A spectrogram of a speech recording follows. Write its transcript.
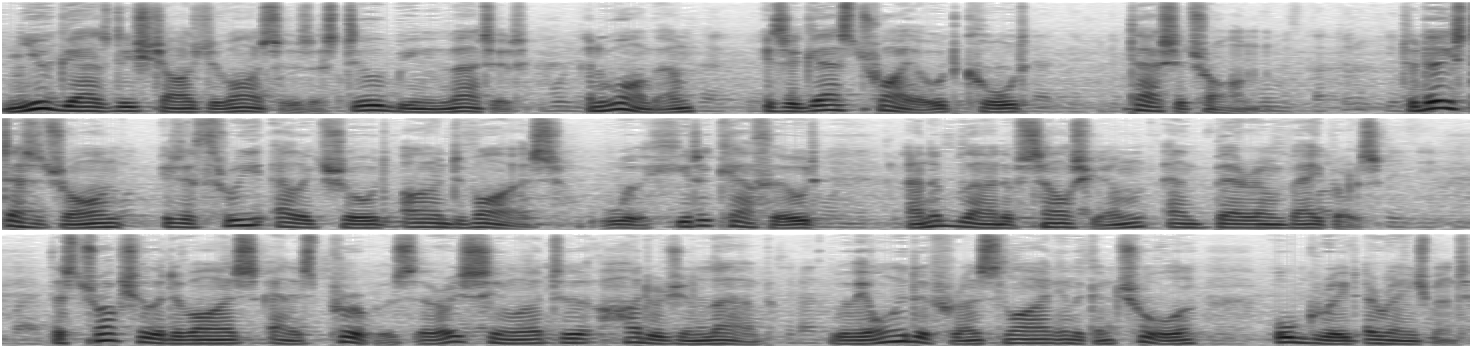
new gas discharge devices are still being invented, and one of them is a gas triode called Tacitron. Today's Tacitron is a three-electrode ion device with a heater cathode and a blend of cesium and barium vapors. The structure of the device and its purpose are very similar to a hydrogen lamp, with the only difference lying in the controller or grid arrangement.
